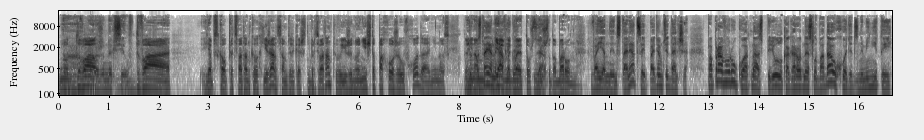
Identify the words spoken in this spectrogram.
ну, а, два, вооруженных сил. Два, я бы сказал, противотанковых ежа, на самом деле, конечно, не противотанковые ежи, но нечто похожее у входа, они, нас, ну, они нам постоянно явно говорят о том, что да, здесь что-то оборонное. Военные инсталляции. Пойдемте дальше. По правую руку от нас переулок Огородная Слобода уходит, знаменитый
